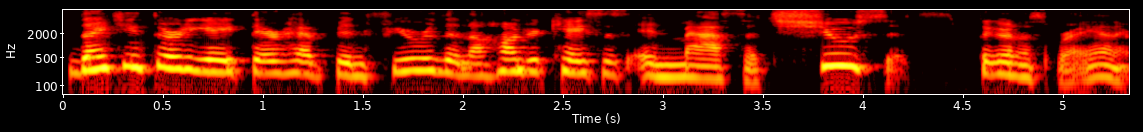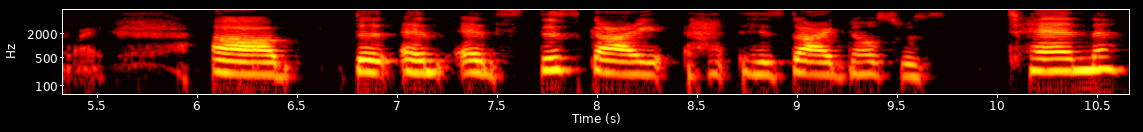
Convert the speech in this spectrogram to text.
1938. There have been fewer than 100 cases in Massachusetts. They're going to spray anyway. Uh, the and and this guy, his diagnosis was 10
